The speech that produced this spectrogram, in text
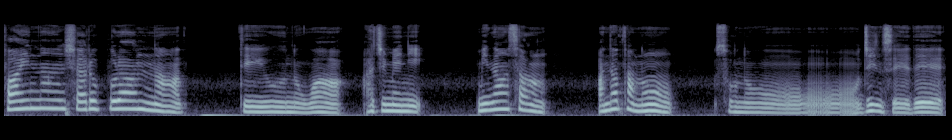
ファイナンシャルプランナーっていうのははじめに皆さんあなたのその人生で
